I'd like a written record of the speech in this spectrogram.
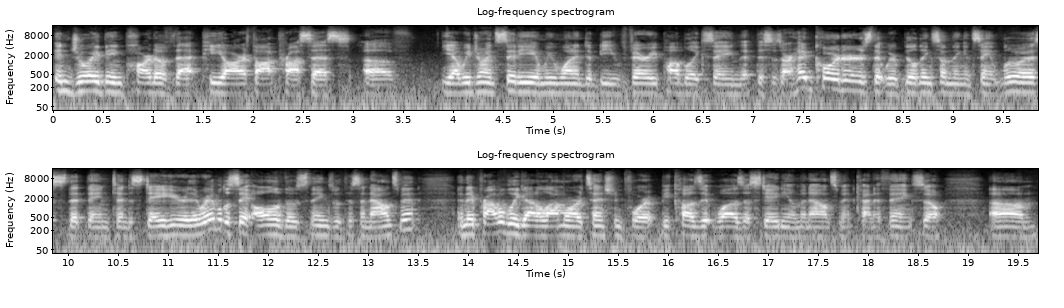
enjoy being part of that PR thought process of yeah, we joined City and we wanted to be very public, saying that this is our headquarters, that we're building something in St. Louis, that they intend to stay here. They were able to say all of those things with this announcement, and they probably got a lot more attention for it because it was a stadium announcement kind of thing. So. Um,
